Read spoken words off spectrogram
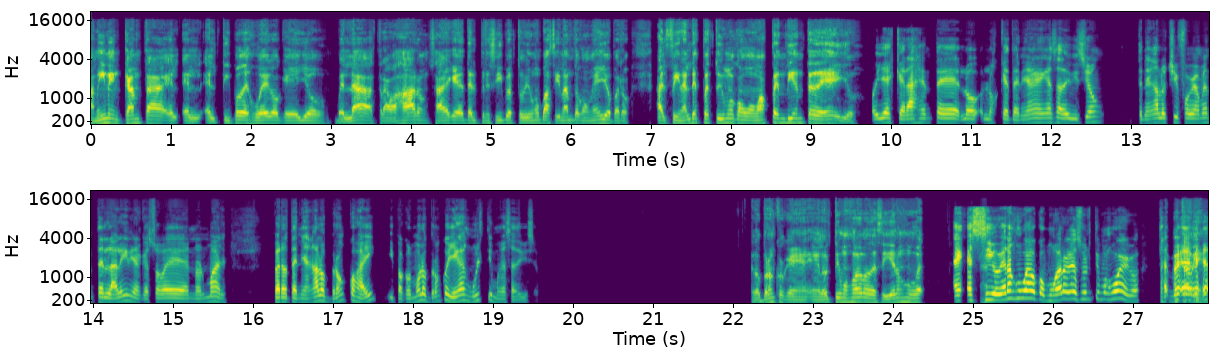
a mí me encanta el, el- el tipo de juego que ellos, ¿verdad? Trabajaron. Sabe que desde el principio estuvimos vacilando con ellos, pero al final después estuvimos como más pendientes de ellos. Oye, es que la gente, lo- los que tenían en esa división, tenían a los Chiefs obviamente en la línea, que eso es normal, pero tenían a los Broncos ahí, y para colmo los Broncos llegan últimos en esa división. Los Broncos que en el último juego decidieron jugar. Eh, eh, si hubieran jugado como jugaron en ese último juego, tal vez Está bien.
